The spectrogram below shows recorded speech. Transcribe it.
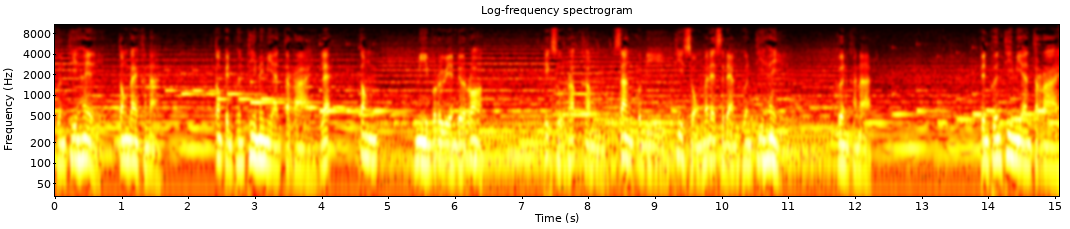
พื้นที่ให้ต้องได้ขนาด ต้องเป็นพื้นที่ไม่มีอันตรายและต้องมีบริเวณโดยรอบ ภิกษุรับคำสร้างกุฏิที่สงฆ์ไม่ได้แสดงพื้นที่ให้ เกินขนาด เป็นพื้นที่มีอันตราย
